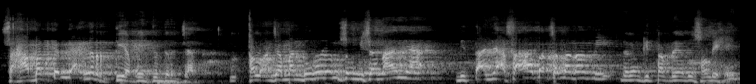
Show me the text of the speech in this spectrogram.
Sahabat kan nggak ngerti apa itu derajat. Kalau zaman dulu langsung bisa nanya, ditanya sahabat sama Nabi dalam kitab Riyadhus Shalihin,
